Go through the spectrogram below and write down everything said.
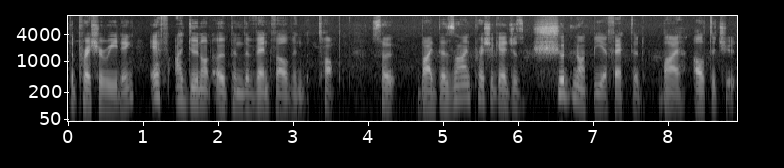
the pressure reading if I do not open the vent valve in the top. So by design, pressure gauges should not be affected by altitude.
